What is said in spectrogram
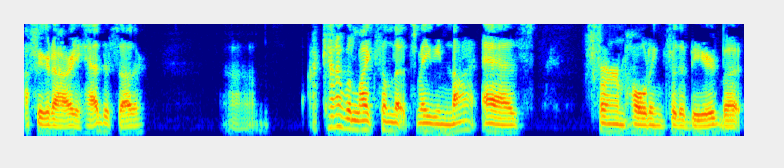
I figured I already had this other. Um, I kind of would like some that's maybe not as firm holding for the beard, but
